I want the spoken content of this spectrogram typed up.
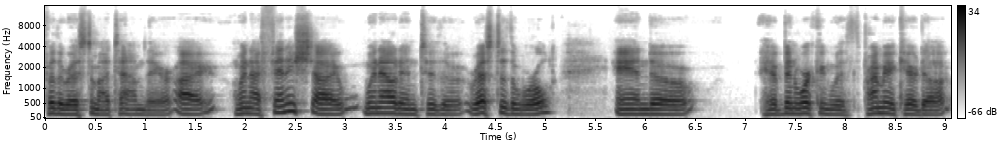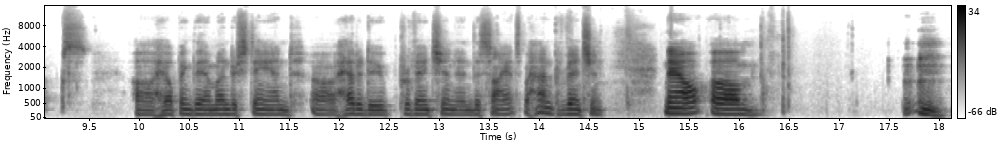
for the rest of my time there. I when I finished, I went out into the rest of the world and uh, have been working with primary care docs, uh, helping them understand uh, how to do prevention and the science behind prevention. Now, um,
